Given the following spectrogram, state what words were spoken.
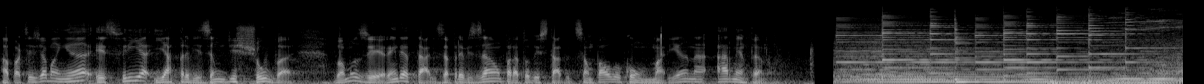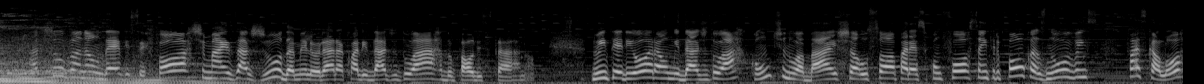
A partir de amanhã, esfria e há previsão de chuva. Vamos ver em detalhes a previsão para todo o estado de São Paulo com Mariana Armentano. Forte, mas ajuda a melhorar a qualidade do ar do paulistano. No interior, a umidade do ar continua baixa, o sol aparece com força entre poucas nuvens, faz calor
